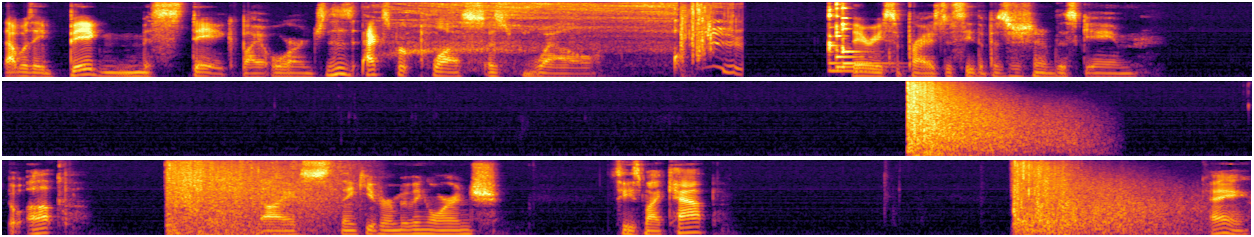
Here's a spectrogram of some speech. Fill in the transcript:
That was a big mistake by orange. This is expert plus as well. Very surprised to see the position of this game. Go up. Nice. Thank you for removing orange. Seize my cap. Okay.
